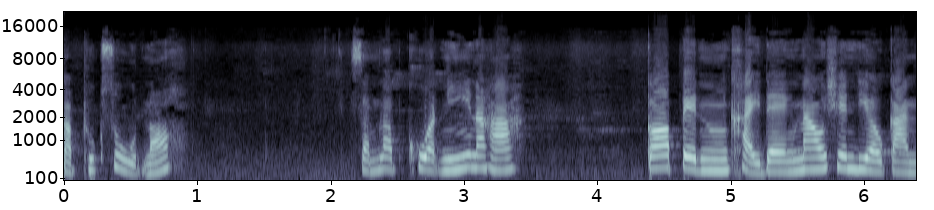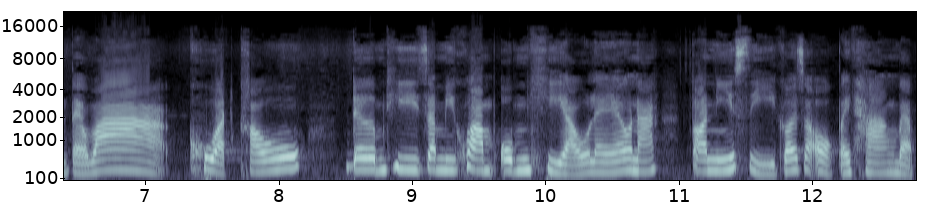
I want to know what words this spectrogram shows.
กับทุกสูตรเนาะสำหรับขวดนี้นะคะ ก็เป็นไข่แดงเน่าเช่นเดียวกัน แต่ว่าขวดเขาเดิมทีจะมีความอมเขียวแล้วนะ ตอนนี้สีก็จะออกไปทางแบบ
